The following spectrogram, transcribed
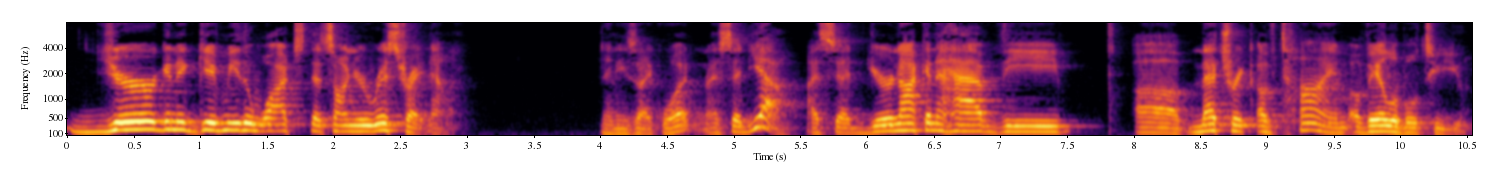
you're going to give me the watch that's on your wrist right now. And he's like, What? And I said, Yeah. I said, You're not going to have the uh, metric of time available to you.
